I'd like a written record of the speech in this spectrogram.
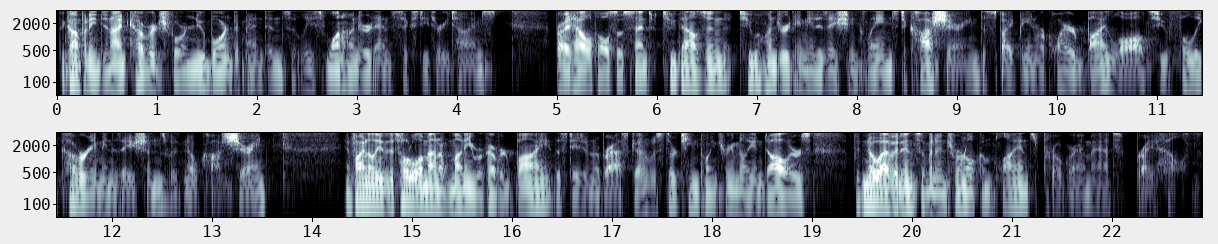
The company denied coverage for newborn dependents at least 163 times. Bright Health also sent 2,200 immunization claims to cost sharing, despite being required by law to fully cover immunizations with no cost sharing. And finally, the total amount of money recovered by the state of Nebraska was $13.3 million, with no evidence of an internal compliance program at Bright Health.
